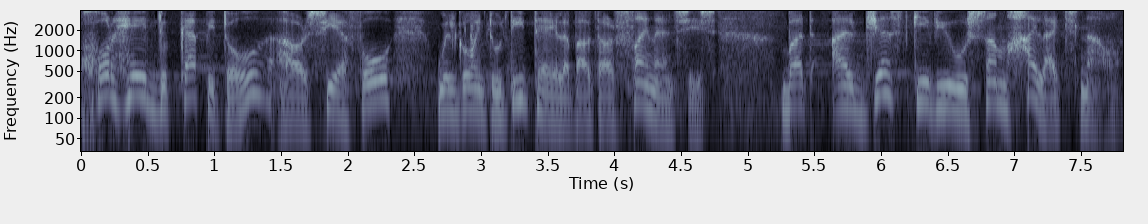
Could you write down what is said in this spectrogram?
Jorge De Capito, our CFO, will go into detail about our finances, but I'll just give you some highlights now.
